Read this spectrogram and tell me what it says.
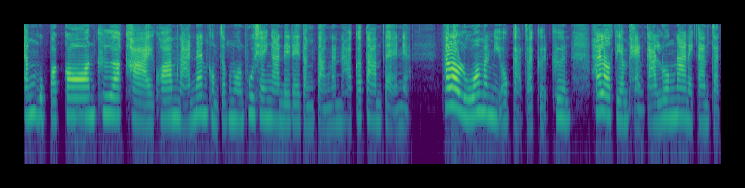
ทั้งอุปกรณ์ เครือข่ายความหนาแน่นของจำนวนผู้ใช้งานใด ๆ ต่าง ๆนานาก็ตามแต่เนี่ย ถ้าเรารู้ว่ามันมีโอกาสจะเกิดขึ้น ให้เราเตรียมแผนการล่วงหน้าในการจัด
